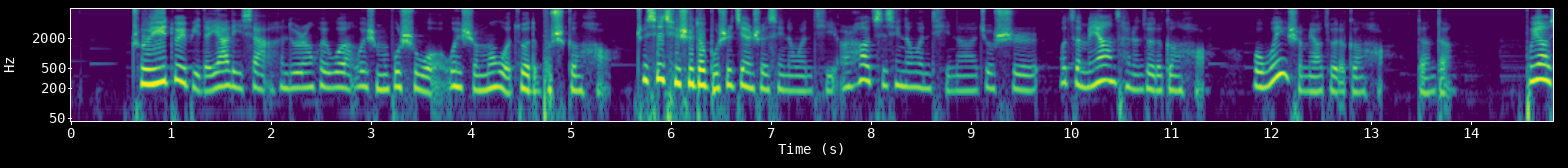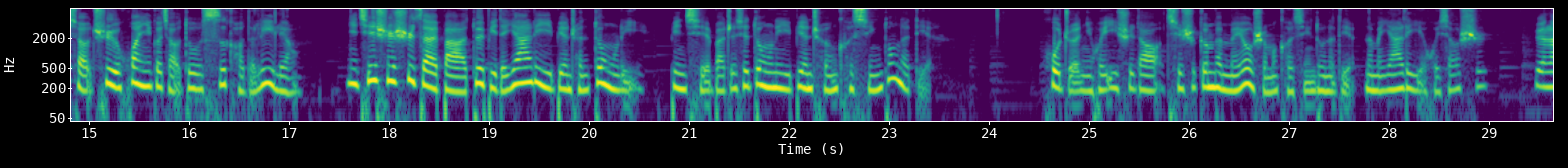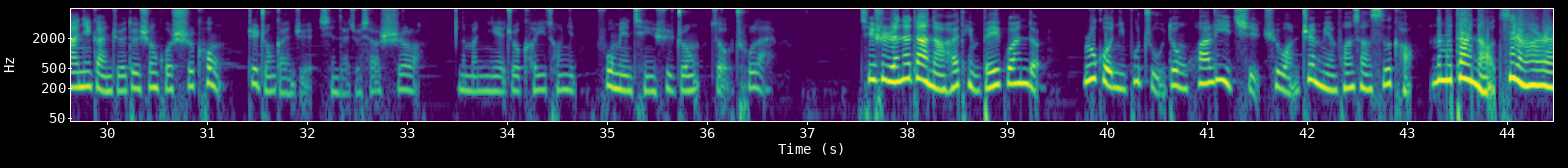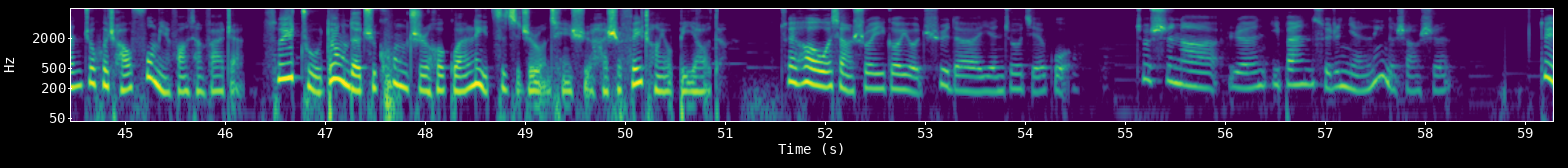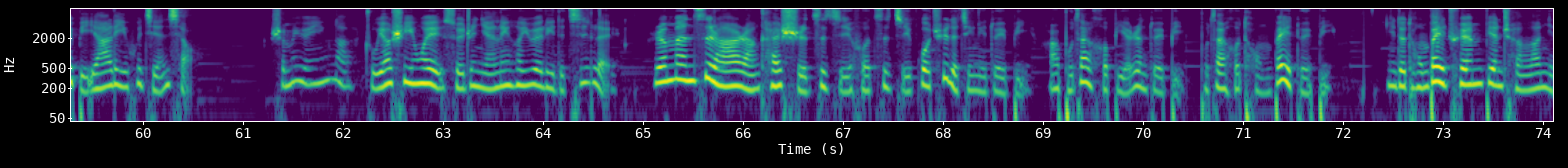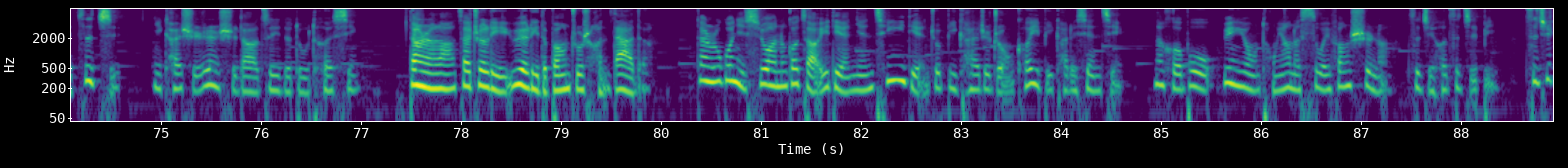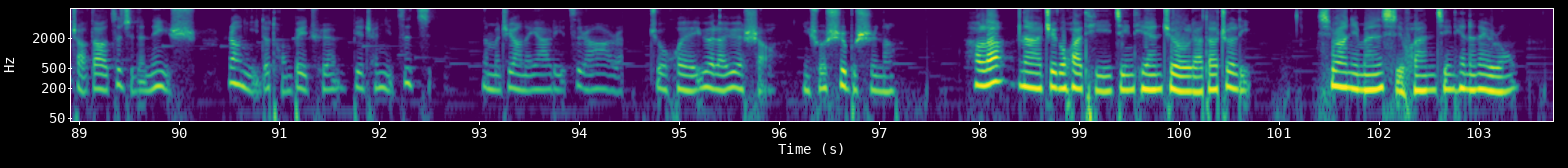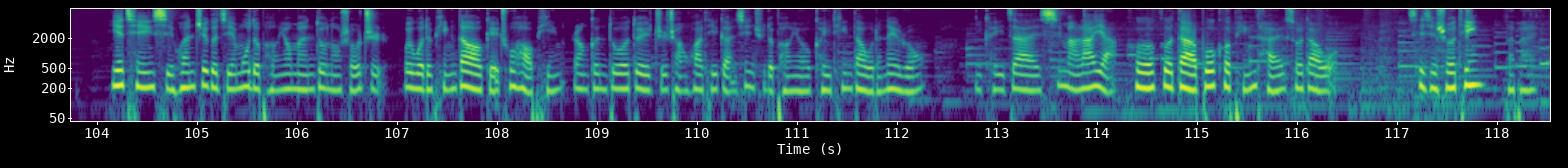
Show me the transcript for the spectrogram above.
处于对比的压力下，很多人会问：为什么不是我？为什么我做的不是更好？这些其实都不是建设性的问题，而好奇心的问题呢，就是我怎么样才能做得更好？我为什么要做得更好？等等。不要小觑换一个角度思考的力量。你其实是在把对比的压力变成动力，并且把这些动力变成可行动的点。或者你会意识到，其实根本没有什么可行动的点，那么压力也会消失。原来你感觉对生活失控，这种感觉现在就消失了，那么你也就可以从你负面情绪中走出来。其实人的大脑还挺悲观的，如果你不主动花力气去往正面方向思考，那么大脑自然而然就会朝负面方向发展。所以主动的去控制和管理自己这种情绪还是非常有必要的。最后，我想说一个有趣的研究结果，就是呢，人一般随着年龄的上升，对比压力会减小，什么原因呢？主要是因为随着年龄和阅历的积累，人们自然而然开始自己和自己过去的经历对比，而不再和别人对比，不再和同辈对比。你的同辈圈变成了你自己，你开始认识到自己的独特性。当然了，在这里阅历的帮助是很大的。但如果你希望能够早一点、年轻一点就避开这种可以避开的陷阱，那何不运用同样的思维方式呢？自己和自己比，自己找到自己的 niche，让你的同辈圈变成你自己，那么这样的压力自然而然就会越来越少。你说是不是呢？好了，那这个话题今天就聊到这里。希望你们喜欢今天的内容，也请喜欢这个节目的朋友们动动手指，为我的频道给出好评，让更多对职场话题感兴趣的朋友可以听到我的内容。你可以在喜马拉雅和各大播客平台搜到我。谢谢收听，拜拜。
